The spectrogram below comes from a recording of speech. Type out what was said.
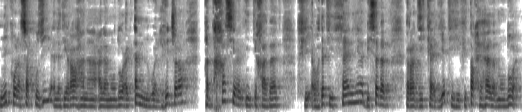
نيكولا ساركوزي الذي راهن على موضوع الأمن والهجرة قد خسر الانتخابات في عهدته الثانية بسبب راديكاليته في طرح هذا الموضوع.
